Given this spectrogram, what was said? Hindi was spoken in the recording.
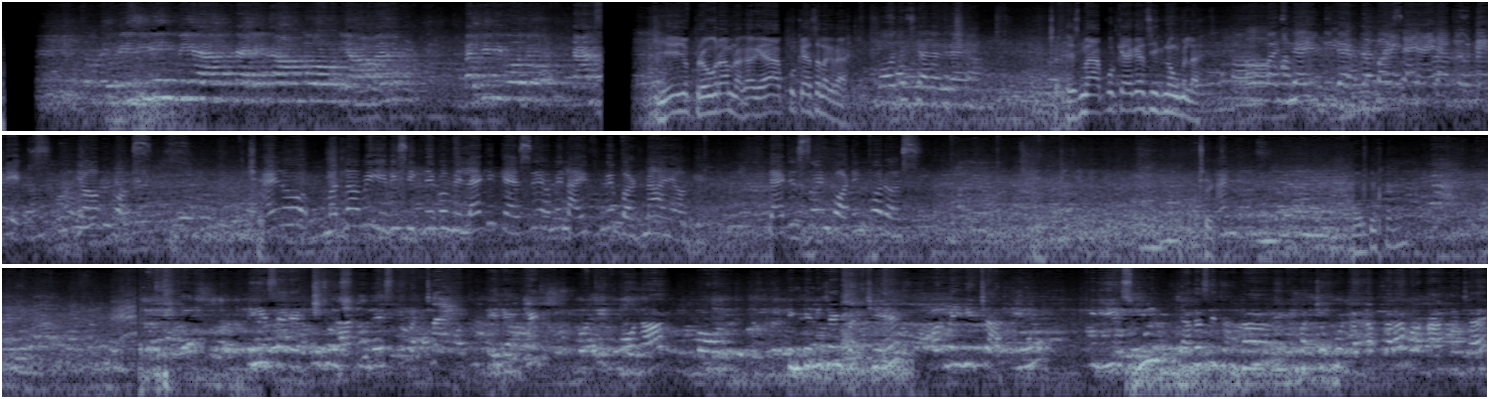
ये जो प्रोग्राम रखा गया आपको कैसा लग रहा है? बहुत अच्छा लग रहा है। अच्छा इसमें आपको क्या क्या सीखने को मिला है? एंड मतलब हमें ये भी सीखने को मिला है कि कैसे हमें लाइफ में बढ़ना है आगे। That is so important for us ठीक। और कुछ कहना? ये सर की जो स्कूल है इसके बच्चे बहुत ही टैलेंटेड बहुत ही होनहार और इंटेलिजेंट बच्चे हैं। और मैं ये चाहती हूँ ये स्कूल ज़्यादा से ज़्यादा बच्चों को डेवलप करा और आगे जाए।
